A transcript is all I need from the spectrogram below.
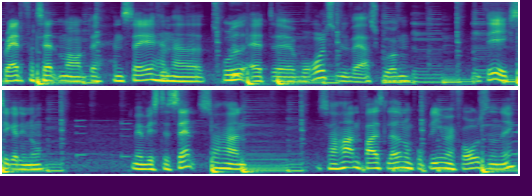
Brad fortalte mig om det. Han sagde, at han havde troet, at øh, uh, Walls ville være skurken. Det er ikke sikkert endnu. Men hvis det er sandt, så har han, så har han faktisk lavet nogle problemer i forsiden, ikke?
